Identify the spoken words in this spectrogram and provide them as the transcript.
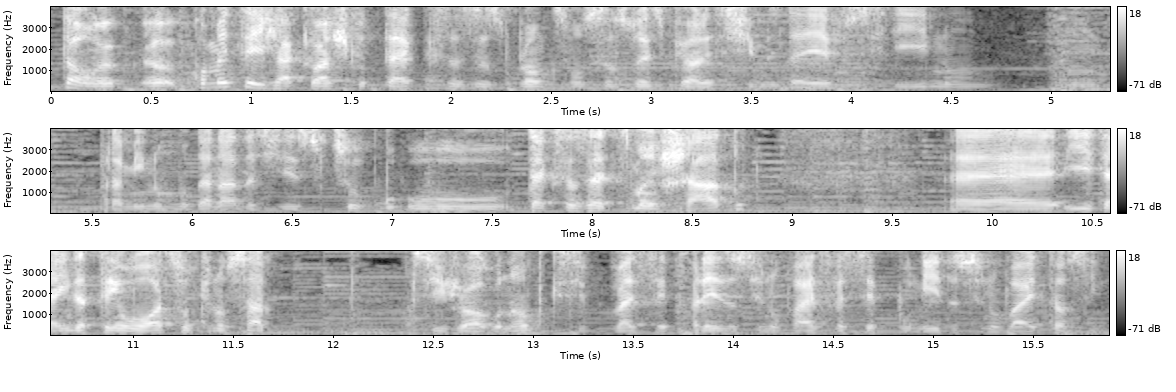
Então, eu, eu, comentei já que eu acho que o Texas e os Broncos vão ser os dois piores times da AFC. Não, não, pra mim não muda nada disso. O, o Texas é desmanchado. É, e ainda tem o Watson que não sabe se joga ou não, porque se vai ser preso, se não vai, se vai ser punido, se não vai. Então, assim,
